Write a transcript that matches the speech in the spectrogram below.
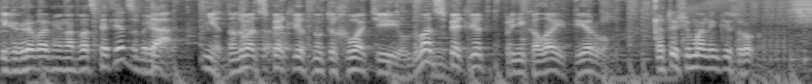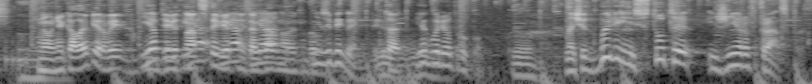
И когда в армию на 25 лет забрали? Нет, на 25 лет, ну ты хватил. 25 лет при Николае Первом. Это еще маленький срок. Ну, Николай Первый, 19 я- век, я- не так я давно это был. Не забегай вперед. Так. Я говорю о другом. Значит, были институты инженеров транспорта.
